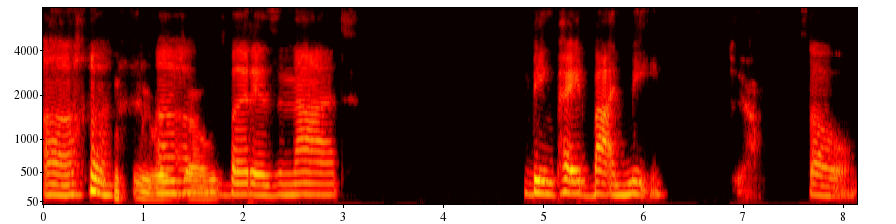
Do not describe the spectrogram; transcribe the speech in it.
Uh, um, but is not being paid by me. Yeah. So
